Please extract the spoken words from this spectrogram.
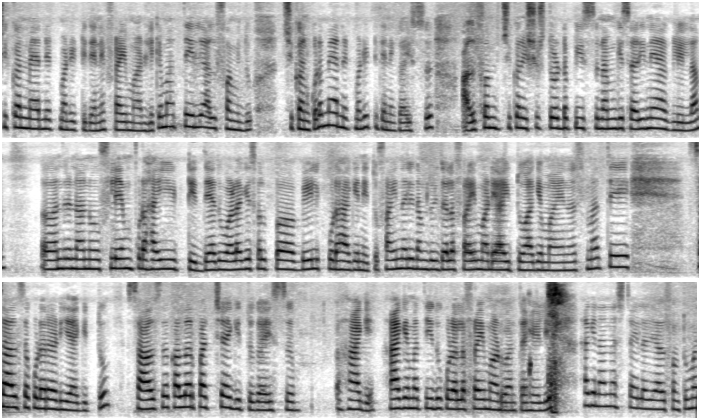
ಚಿಕನ್ ಮ್ಯಾರಿನೇಟ್ ಮಾಡಿಟ್ಟಿದ್ದೇನೆ ಫ್ರೈ ಮಾಡಲಿಕ್ಕೆ. ಮತ್ತೆ ಇಲ್ಲಿ ಅಲ್ಫಾಮ್ ಇದು ಚಿಕನ್ ಕೂಡ ಮ್ಯಾರಿನೇಟ್ ಮಾಡಿಟ್ಟಿದ್ದೇನೆ ಗೈಸ್ ಅಲ್ಫಾಮ್ ಚಿಕನ್ ಇಷ್ಟು ದೊಡ್ಡ ಪೀಸ್ ನಮಗೆ ಸರಿನೇ ಆಗಲಿಲ್ಲ. ಅಂದರೆ ನಾನು ಫ್ಲೇಮ್ ಕೂಡ ಹೈ ಇಟ್ಟಿದ್ದೆ. ಅದು ಒಳಗೆ ಸ್ವಲ್ಪ ಬೇಲಿ ಕೂಡ ಹಾಗೇನೆ ಇತ್ತು. ಫೈನಲಿ ನಮ್ಮದು ಇದೆಲ್ಲ ಫ್ರೈ ಮಾಡಿ ಆಯಿತು, ಹಾಗೆ ಮೈನಸ್ ಮತ್ತು ಸಾಲ್ಸ ಕೂಡ ರೆಡಿಯಾಗಿತ್ತು ಸಾಲ್ಸ ಕಲರ್ ಪಚ್ಚೆ ಆಗಿತ್ತು ಗೈಸ್ ಹಾಗೆ ಹಾಗೆ ಮತ್ತು ಇದು ಕೂಡ ಎಲ್ಲ ಫ್ರೈ ಮಾಡುವ ಅಂತ ಹೇಳಿ. ಹಾಗೆ ನನ್ನ ಸ್ಟೈಲಲ್ಲಿ ಅಲ್ಫಾಮ್ ತುಂಬಾ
